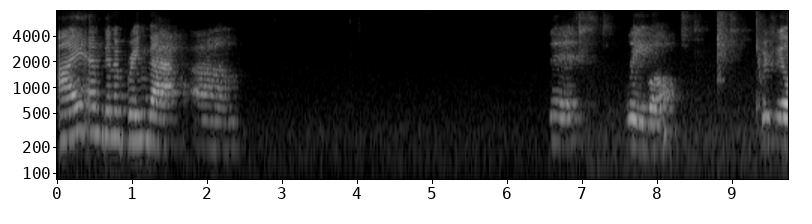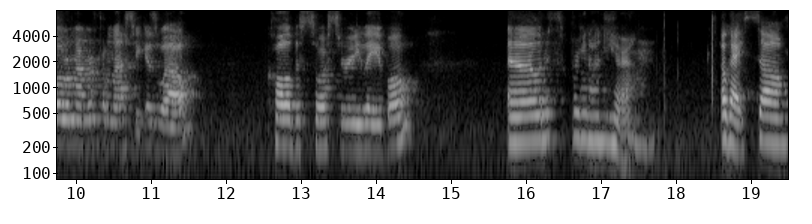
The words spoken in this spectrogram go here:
I am going to bring back um, this label, which we all remember from last week as well, called the Sorcery label. Uh, let me bring it on here. Okay, so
